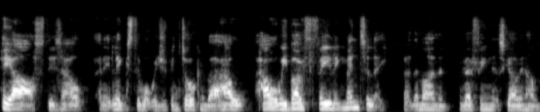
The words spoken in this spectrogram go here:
he asked is how, and it links to what we've just been talking about. How how are we both feeling mentally at the moment with everything that's going on?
